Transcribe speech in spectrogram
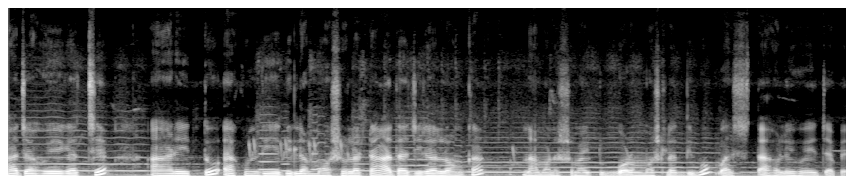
ভাজা হয়ে গেছে। আর এই তো এখন দিয়ে দিলাম মশলাটা, আদা, জিরা, লঙ্কা। নামানোর সময় একটু গরম মশলা দিব বাস তাহলে হয়ে যাবে।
